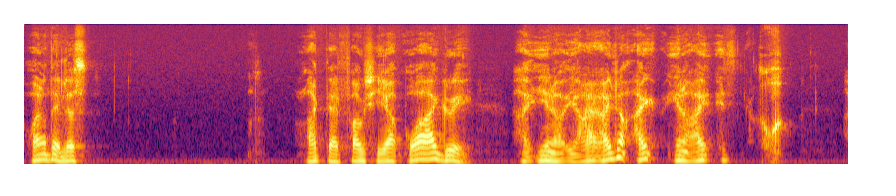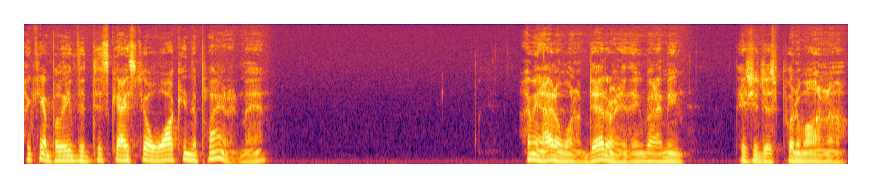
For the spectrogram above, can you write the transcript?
Why don't they just lock that Fauci up? Well, I agree. I, you know, I, I don't, I, you know, I, it's, I can't believe that this guy's still walking the planet, man. I mean, I don't want him dead or anything, but I mean, they should just put him on a,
